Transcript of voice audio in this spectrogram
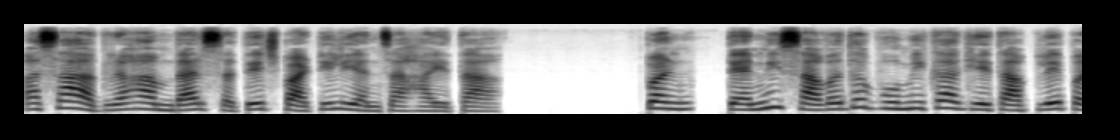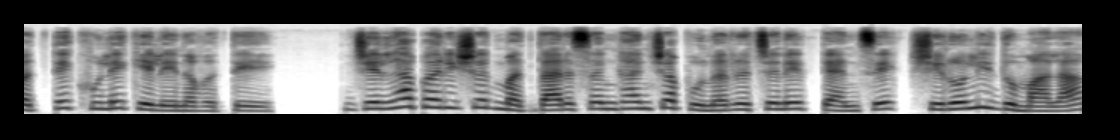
असा आग्रह आमदार सतेज पाटील यांचा हायता पण त्यांनी सावध भूमिका घेत आपले पत्ते खुले केले नव्हते. जिल्हा परिषद मतदारसंघांच्या पुनर्रचनेत त्यांचे शिरोली दुमाला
